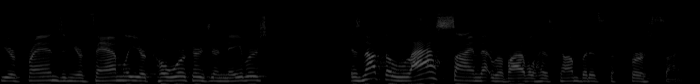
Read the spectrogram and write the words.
to your friends and your family, your coworkers, your neighbors is not the last sign that revival has come, but it's the first sign.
